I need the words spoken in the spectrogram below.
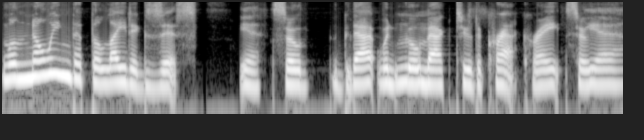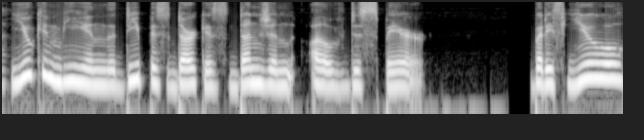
Well, knowing that the light exists. Yeah. So that would go Mm. back to the crack, right? So Yeah. you can be in the deepest, darkest dungeon of despair. But if you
